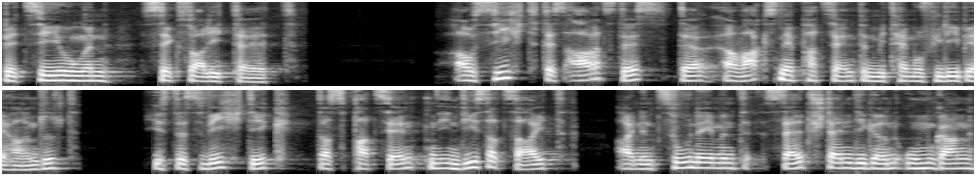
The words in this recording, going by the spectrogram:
Beziehungen, Sexualität. Aus Sicht des Arztes, der erwachsene Patienten mit Hämophilie behandelt, ist es wichtig, dass Patienten in dieser Zeit einen zunehmend selbstständigeren Umgang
